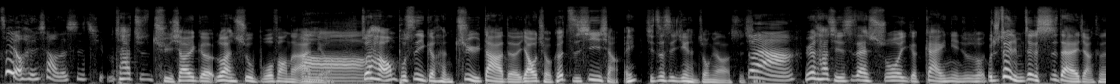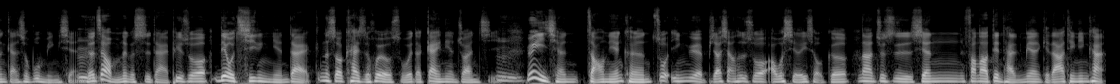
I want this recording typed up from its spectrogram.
这有很小的事情吗？它就是取消一个乱数播放的按钮，哦、所以好像不是一个很巨大的要求。可仔细一想，哎、欸，其实这是一件很重要的事情。对啊，因为它其实是在说一个概念，就是说，我觉得对你们这个世代来讲，可能感受不明显。可是在我们那个世代，譬如说六七零年代那时候开始会有所谓的概念专辑，嗯、因为以前早年可能做音乐比较像是说啊，我写了一首歌，那就是先放到电台里面给大家听听看，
